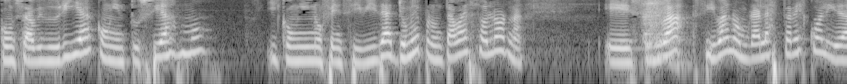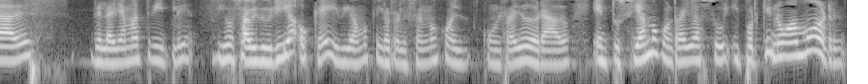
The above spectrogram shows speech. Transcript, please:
Con sabiduría, con entusiasmo y con inofensividad. Yo me preguntaba eso, Lorna, eh, si, iba, si iba a nombrar las tres cualidades de la llama triple, dijo sabiduría, ok, digamos que lo relacionamos con el, con el rayo dorado, entusiasmo con rayo azul, y por qué no amor.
